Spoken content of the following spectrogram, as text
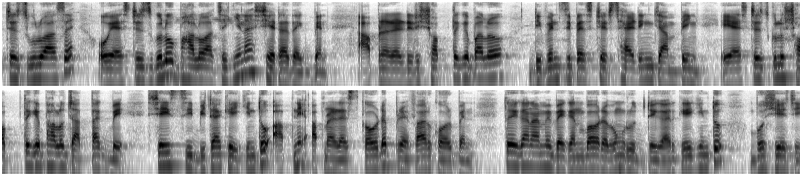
স্টেটসগুলো আছে, ওই স্টেটসগুলো ভালো আছে কি না সেটা দেখবেন। আপনার আইডির সব থেকে ভালো ডিফেন্সিভ স্টেটস হেডিং জাম্পিং এই স্টেটসগুলো সব থেকে ভালো যার থাকবে, সেই সিবিটাকেই কিন্তু আপনি আপনার স্কাউটে প্রেফার করবেন। তো এখানে আমি বেগান বাউর এবং রুদ্রিগারকেই কিন্তু বসিয়েছি।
